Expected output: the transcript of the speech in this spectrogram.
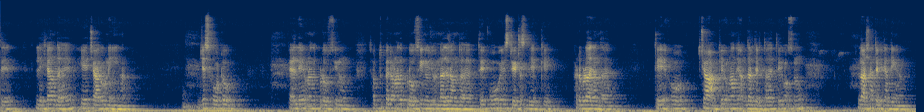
ਤੇ ਲਿਖਿਆ ਹੁੰਦਾ ਹੈ, ਇਹ ਚਾਰੋਂ ਨਹੀਂ ਹਨ। ਜਿਸ ਫੋਟੋ ਪਹਿਲੇ ਉਹਨਾਂ ਦੇ ਪੜੋਸੀ ਨੂੰ, ਸਭ ਤੋਂ ਪਹਿਲਾਂ ਉਹਨਾਂ ਦੇ ਪੜੋਸੀ ਨੂੰ ਜੋ ਨਜ਼ਰ ਆਉਂਦਾ ਹੈ ਤੇ ਉਹ ਇਹ ਸਟੇਟਸ ਦੇਖ ਕੇ ਹੜਬੜਾ ਜਾਂਦਾ ਹੈ। ਤੇ ਉਹ ਝਾਂਕ ਕੇ ਉਹਨਾਂ ਦੇ ਅੰਦਰ ਦੇਖਦਾ ਹੈ ਤੇ ਉਸ ਨੂੰ ਲਾਸ਼ਾਂ ਦਿਖ ਜਾਂਦੀਆਂ ਹਨ।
